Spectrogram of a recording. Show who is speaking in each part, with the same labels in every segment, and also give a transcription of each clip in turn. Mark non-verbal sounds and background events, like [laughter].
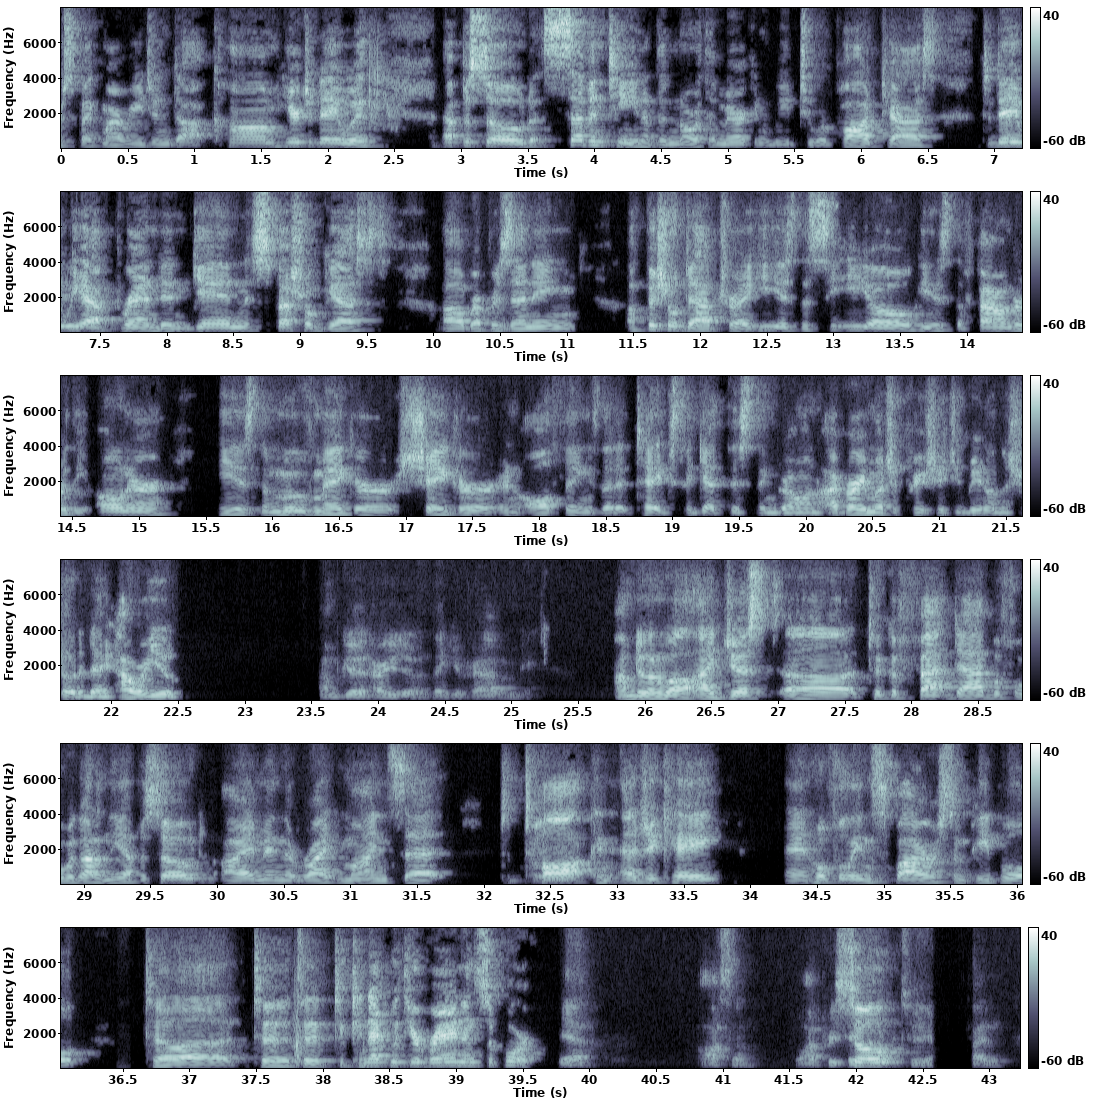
Speaker 1: respectmyregion.com. Here today with episode 17 of the North American Weed Tour podcast. Today we have Brandon Ginn, special guest uh, representing Official Dab Tray. He is the CEO, he is the founder, the owner, he is the move maker, shaker, and all things that it takes to get this thing going. I very much appreciate you being on the show today. How are you?
Speaker 2: I'm good. How are you doing? Thank you for having me.
Speaker 1: I'm doing well. I just uh, took a fat dab before we got on the episode. I am in the right mindset to talk and educate and hopefully inspire some people to uh, to, to to connect with your brand and support.
Speaker 2: Yeah, awesome. Well, I appreciate
Speaker 1: So-
Speaker 2: the opportunity.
